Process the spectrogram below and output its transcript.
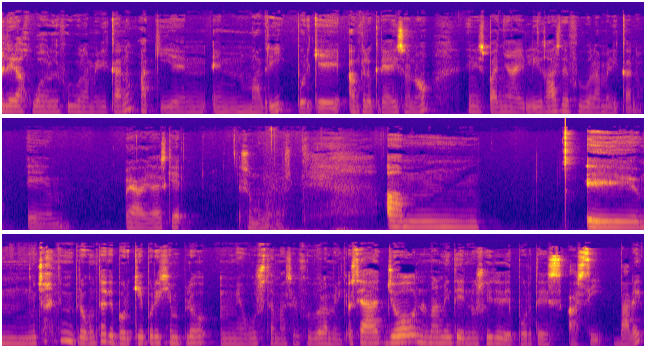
Él era jugador de fútbol americano aquí en, en, Madrid, porque aunque lo creáis o no, en España hay ligas de fútbol americano. Em, la verdad es que son muy buenos. Em, mucha gente me pregunta que por qué, por ejemplo, me gusta más el fútbol americano. O sea, yo normalmente no soy de deportes así, ¿vale?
